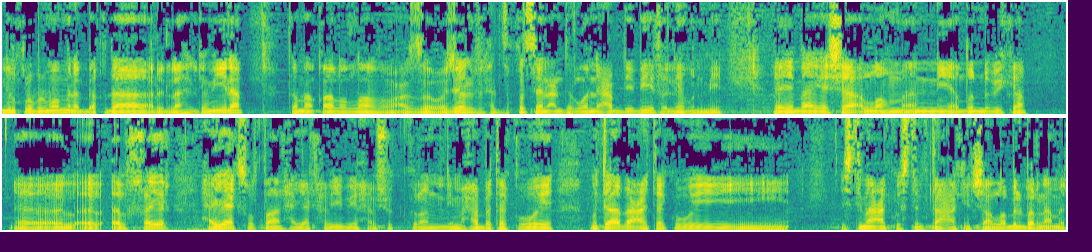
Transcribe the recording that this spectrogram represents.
للقلوب المؤمنة بإقدار الله الجميلة. كما قال الله عز وجل في الحديث القدسي عند الظن عبدي بي فليظن بي. أي ما يشاء اللهم أني أظن بك آه، الخير. حياك سلطان حياك حبيبي شكرا لمحبتك ومتابعتك استماعك واستمتاعك إن شاء الله بالبرنامج.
